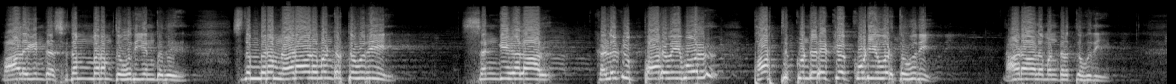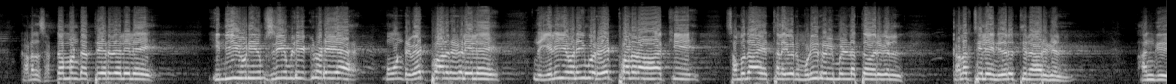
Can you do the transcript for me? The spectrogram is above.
வாழுகின்ற சிதம்பரம் தொகுதி என்பது சிதம்பரம் நாடாளுமன்ற தொகுதி சங்கிகளால் கழுகு பார்வை போல் பார்த்து கொண்டிருக்கக்கூடிய ஒரு தொகுதி நாடாளுமன்ற தொகுதி. கடந்த சட்டமன்ற தேர்தலிலே இந்திய யூனியன் முஸ்லீம் லீக்கினுடைய மூன்று வேட்பாளர்களிலே இந்த எளியவனையும் ஒரு வேட்பாளராக ஆக்கி சமுதாய தலைவர் முனிருல் மில்லத்தவர்கள் களத்திலே நிறுத்தினார்கள். அங்கு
